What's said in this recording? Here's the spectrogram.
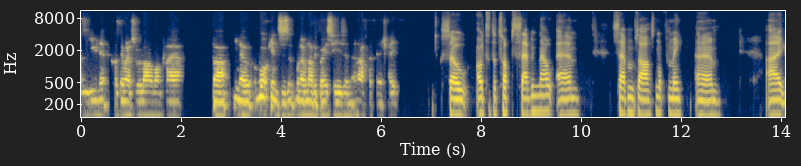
as a unit because they won't have to rely on one player. But you know, Watkins is, will have another great season and after finish eighth. So on to the top seven now. Um, seven's Arsenal for me. Um, I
